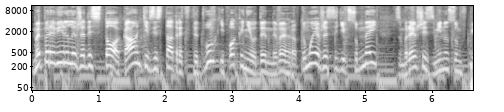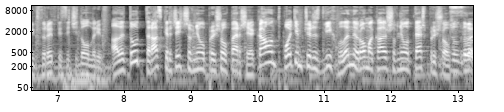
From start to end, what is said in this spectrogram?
Ми перевірили вже десь 100 акаунтів зі 132, і поки ні один не виграв. Тому я вже сидів сумний, змирившись з мінусом в півтори тисячі доларів. Але тут Тарас кричить, що в нього прийшов перший акаунт. Потім через дві хвилини Рома каже, що в нього теж прийшов. Давай.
